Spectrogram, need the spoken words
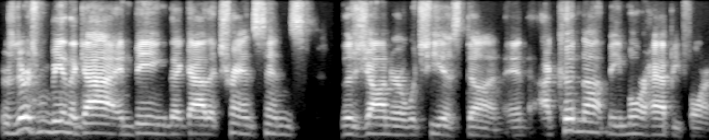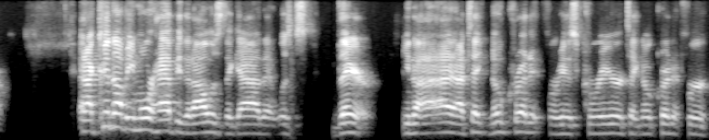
there's a difference from being the guy and being that guy that transcends the genre, which he has done. And I could not be more happy for him. And I could not be more happy that I was the guy that was there. You know, I, I take no credit for his career, take no credit for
